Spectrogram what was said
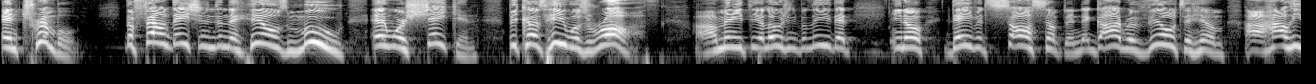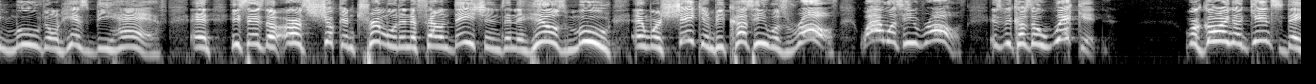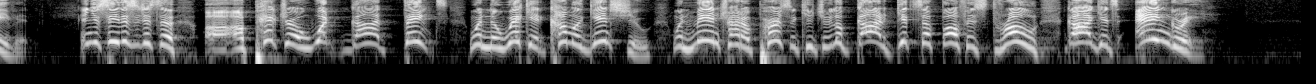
and trembled. The foundations and the hills moved and were shaken because he was wroth. Uh, many theologians believe that, you know, David saw something, that God revealed to him uh, how he moved on his behalf. And he says the earth shook and trembled, and the foundations and the hills moved and were shaken because he was wroth. Why was he wroth? It's because the wicked were going against David. And you see, this is just a, a, a, picture of what God thinks when the wicked come against you. When men try to persecute you, look, God gets up off his throne. God gets angry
